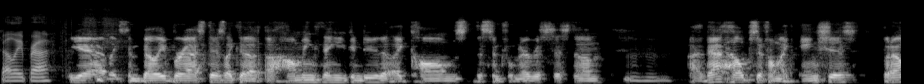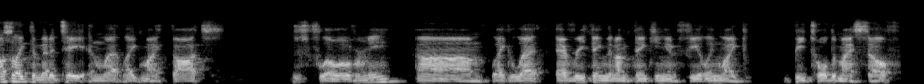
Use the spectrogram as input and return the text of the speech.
belly breath. Yeah, like some belly breath. There's like a, a, humming thing you can do that like calms the central nervous system. Mm-hmm. Uh, that helps if I'm like anxious. But I also like to meditate and let like my thoughts just flow over me. Um, like let everything that I'm thinking and feeling like be told to myself.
